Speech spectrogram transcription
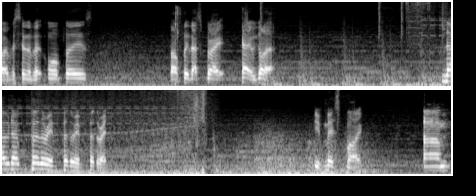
Drive us in a bit more, please. Lovely, that's great. Okay, we got it. No, no, further in, further in, further in. You've missed, Mike. Um,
